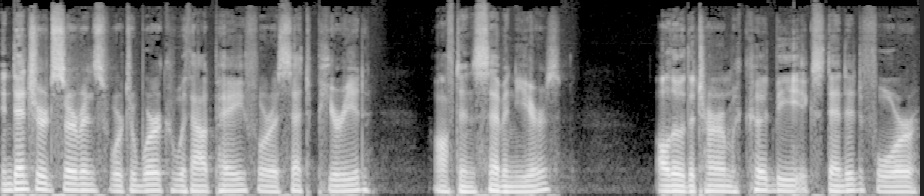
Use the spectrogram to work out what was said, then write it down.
Indentured servants were to work without pay for a set period, often seven years, although the term could be extended for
